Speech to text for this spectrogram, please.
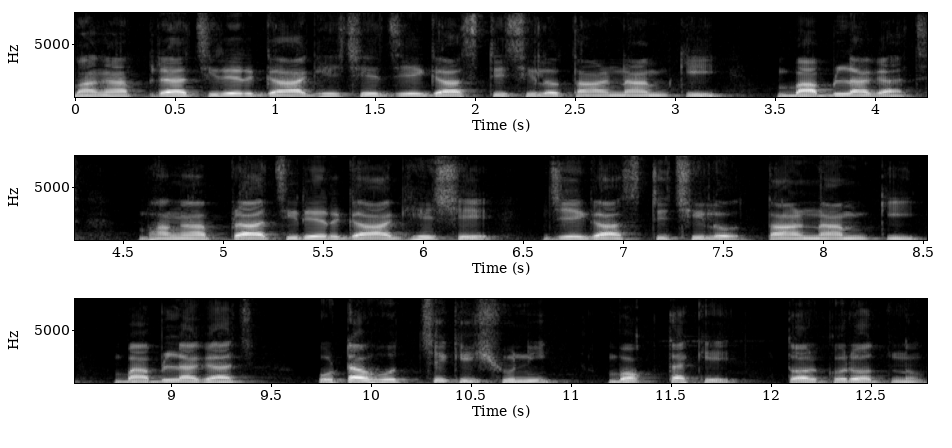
ভাঙা প্রাচীরের গা ঘেঁষে যে গাছটি ছিল তার নাম কি? বাবলা গাছ। ভাঙা প্রাচীরের গা ঘেঁষে যে গাছটি ছিল তার নাম কি? বাবলা গাছ। ওটা হচ্ছে কি শুনি? বক্তাকে তর্করত্ন।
